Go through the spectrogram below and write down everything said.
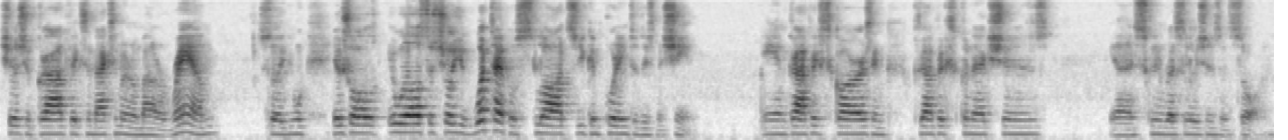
shows you graphics and maximum amount of RAM. So you it will it will also show you what type of slots you can put into this machine, and graphics cards and graphics connections, and screen resolutions and so on.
